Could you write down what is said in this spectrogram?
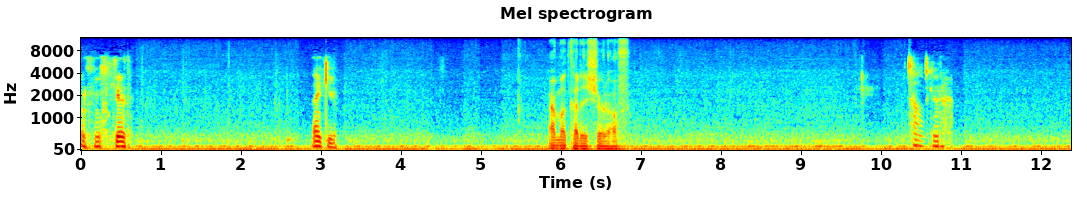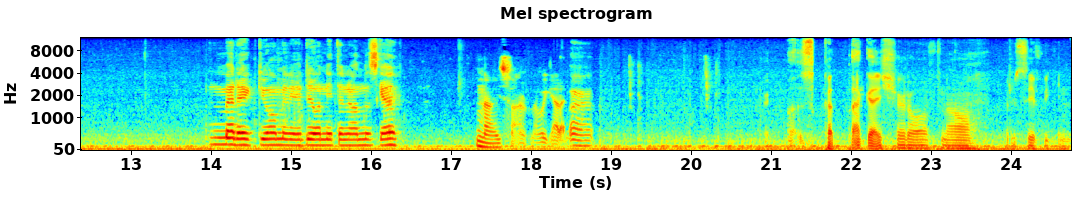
good. Thank you. I'm gonna cut his shirt off. Sounds good. Medic, do you want me to do anything on this guy? No, he's fine. No, we got it. Alright. Let's cut that guy's shirt off now. Let's see if we can.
